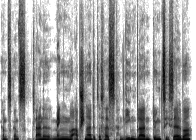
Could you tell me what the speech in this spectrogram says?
ganz, ganz kleine Mengen nur abschneidet. Das heißt, es kann liegen bleiben, düngt sich selber.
